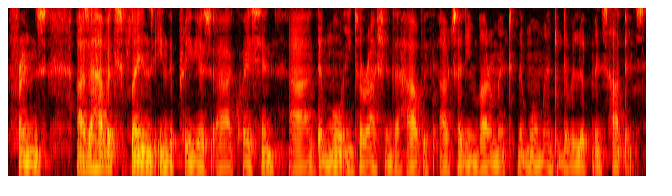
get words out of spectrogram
friends. As I have explained in the previous uh, question, uh, the more interaction they have with outside environment, the more mental development happens.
